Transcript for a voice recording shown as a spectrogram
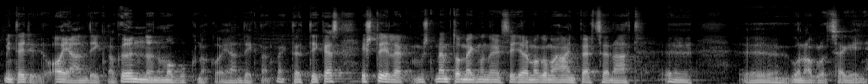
mint egy ajándéknak, önnön maguknak ajándék ajándéknak megtették ezt, és tényleg most nem tudom megmondani, hogy szégyel magam, hány percen át ö, ö, vonaglott szegény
